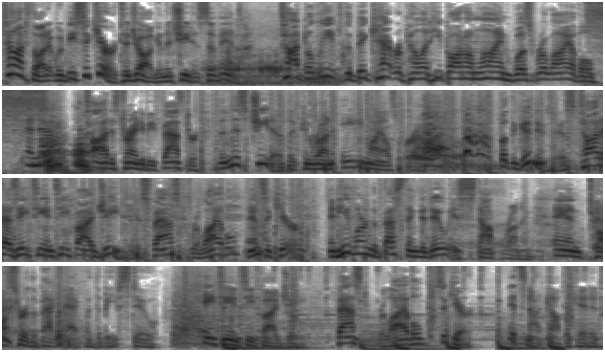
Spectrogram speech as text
Todd thought it would be secure to jog in the cheetah savannah. Todd believed the big cat repellent he bought online was reliable. And now, Todd is trying to be faster than this cheetah that can run 80 miles per hour. But the good news is, Todd has AT&T 5G that is fast, reliable, and secure. And he learned the best thing to do is stop running and toss her the backpack with the beef stew. AT&T 5G. Fast, reliable, secure. It's not complicated.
